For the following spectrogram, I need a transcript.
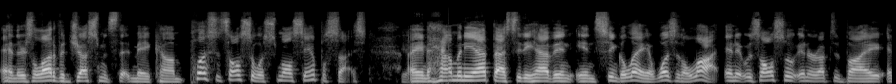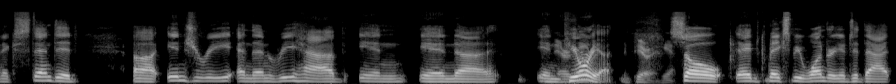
and there's a lot of adjustments that may come. Plus, it's also a small sample size. Yeah. I mean, how many at bats did he have in in single A? It wasn't a lot, and it was also interrupted by an extended uh, injury and then rehab in in uh, in, in Peoria. In Peoria yeah. So it makes me wonder, you know, did that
